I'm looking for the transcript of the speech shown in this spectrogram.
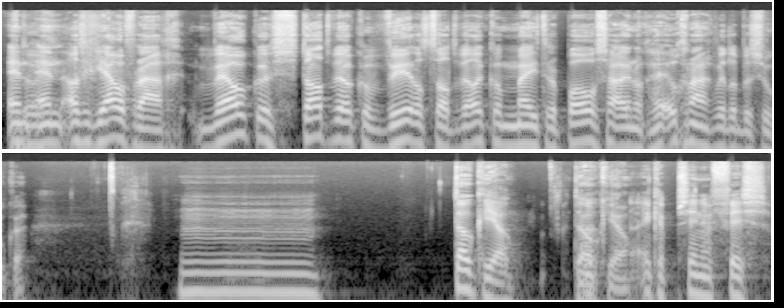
En, Doe en als ik jou vraag, welke stad, welke wereldstad, welke metropool zou je nog heel graag willen bezoeken? Hmm, Tokio. Tokio. Ik heb zin in vis.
